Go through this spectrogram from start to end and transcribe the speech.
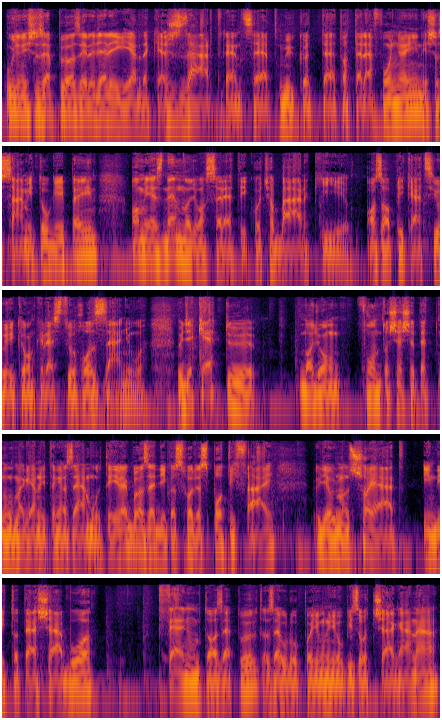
ugyanis az Apple azért egy elég érdekes zárt rendszert működtet a telefonjain és a számítógépein, amihez nem nagyon szeretik, hogyha bárki az applikációikon keresztül hozzányúl. Ugye kettő nagyon fontos esetet tudunk megemlíteni az elmúlt évekből. Az egyik az, hogy a Spotify ugye úgymond saját indítatásából felnyomta az Apple-t az Európai Unió bizottságánál,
